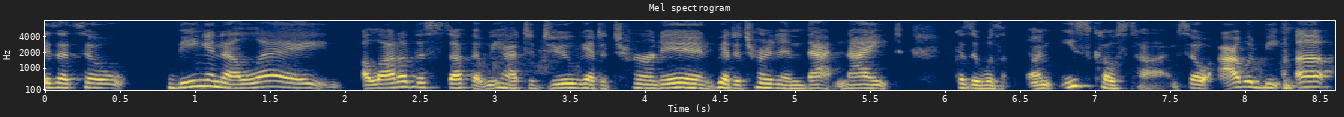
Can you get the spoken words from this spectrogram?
is that so being in LA, a lot of the stuff that we had to do, we had to turn in, we had to turn it in that night because it was on East Coast time. So I would be up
